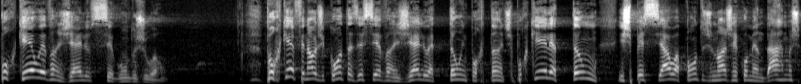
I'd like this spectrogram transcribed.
Por que o Evangelho segundo João? Por que, afinal de contas, esse evangelho é tão importante? Por que ele é tão especial a ponto de nós recomendarmos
